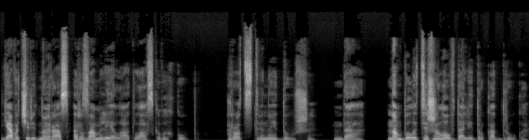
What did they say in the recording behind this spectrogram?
Я в очередной раз разомлела от ласковых губ. Родственные души. Да, нам было тяжело вдали друг от друга.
